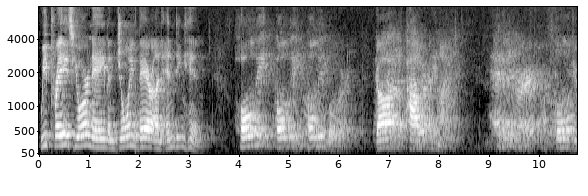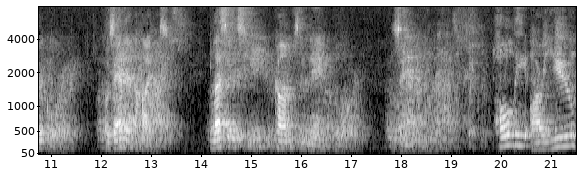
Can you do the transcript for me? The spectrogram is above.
we praise your name and join their unending hymn Holy, holy, holy Lord, God of power and might. Heaven and earth are full of your glory. Hosanna in the highest. Blessed is he who comes in the name of the Lord. Hosanna in the highest. Holy are you,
